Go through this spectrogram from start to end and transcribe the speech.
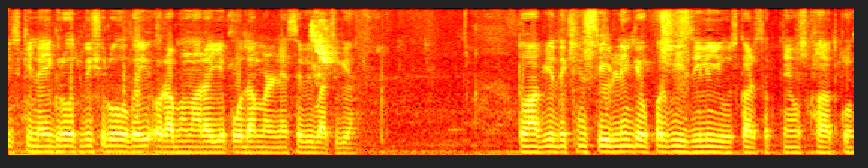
इसकी नई ग्रोथ भी शुरू हो गई और अब हमारा ये पौधा मरने से भी बच गया। तो आप ये देखें सीडलिंग के ऊपर भी इजीली यूज़ कर सकते हैं उस खाद को।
